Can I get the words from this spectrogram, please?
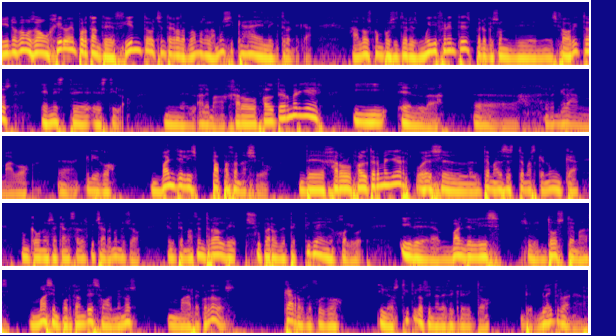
Y nos vamos a un giro importante, 180 grados, vamos a la música electrónica, a dos compositores muy diferentes, pero que son de mis favoritos en este estilo. El alemán Harold Faltermeyer y el, el gran mago uh, griego Vangelis Papazanasio. De Harold Faltermeyer, pues el, el tema esos temas que nunca, nunca uno se cansa de escuchar, al menos yo. El tema central de Super Detective en Hollywood y de Vangelis sus dos temas más importantes o al menos más recordados, Carros de Fuego y los títulos finales de crédito de Blade Runner.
